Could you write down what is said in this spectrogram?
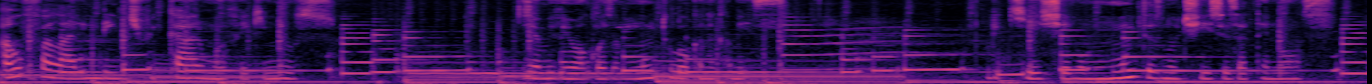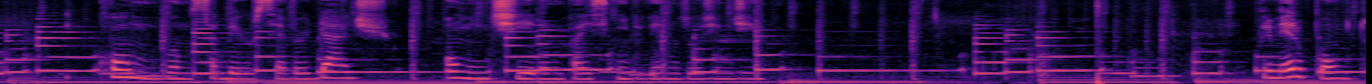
Ao falar em identificar uma fake news, já me veio uma coisa muito louca na cabeça. Porque chegam muitas notícias até nós. Como vamos saber se é verdade ou mentira no país que vivemos hoje em dia? Primeiro ponto,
